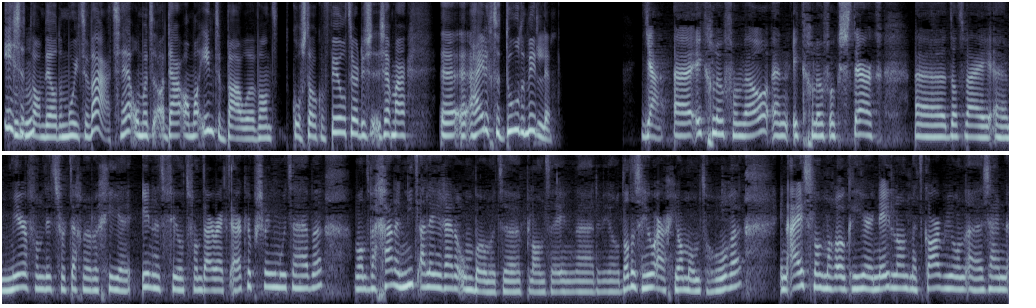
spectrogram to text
is het mhm. dan wel de moeite waard hè, om het daar allemaal in te bouwen? Want het kost ook een filter. Dus zeg maar, uh, heiligt het doel de middelen? Ja, uh, ik geloof van wel. En ik geloof ook sterk uh, dat wij uh, meer van dit soort technologieën in het veld van direct air capturing moeten hebben. Want we gaan het niet alleen redden om bomen te planten in de wereld. Dat is heel erg jammer om te horen. In IJsland, maar ook hier in Nederland met Carbion zijn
